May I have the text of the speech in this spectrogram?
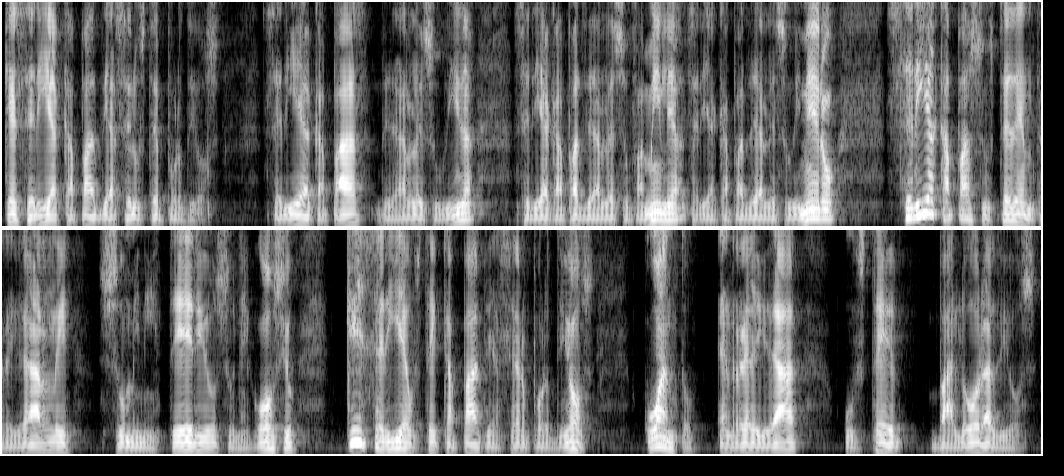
¿Qué sería capaz de hacer usted por Dios? ¿Sería capaz de darle su vida? ¿Sería capaz de darle su familia? ¿Sería capaz de darle su dinero? ¿Sería capaz usted de entregarle su ministerio, su negocio? ¿Qué sería usted capaz de hacer por Dios? ¿Cuánto en realidad usted valora a Dios?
